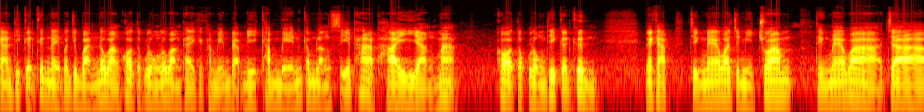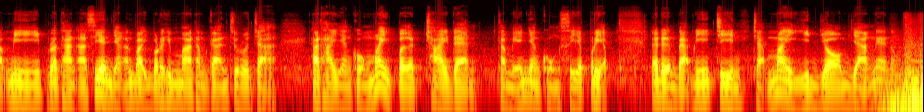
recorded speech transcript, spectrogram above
การณ์ที่เกิดขึ้นในปัจจุบันระหว่างข้อตกลงระหว่างไทยกับเขมรแบบนี้เขมรกำลังเสียท่าไทยอย่างมาก ข้อตกลงที่เกิดขึ้นนะครับ ถึงแม้ว่าจะมีทรัมป์ถึงแม้ว่าจะมีประธานอาเซียนอย่างอันวาอิบราฮิมมาทำการจุรจาถ้าไทยยังคงไม่เปิดชายแดนเขมรยังคงเสียเปรียบ และเดินแบบนี้จีนจะไม่ยินยอมอย่างแน่นอน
